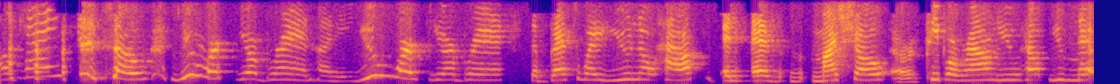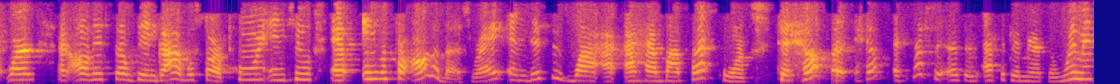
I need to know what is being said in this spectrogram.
Okay. So you work your brand, honey. You work your brand the best way you know how. And as my show or people around you help you network and all this stuff, then God will start pouring into, and even for all of us, right? And this is why I, I have my platform to help, uh, help, especially us as African American women.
